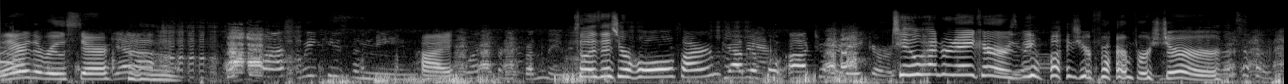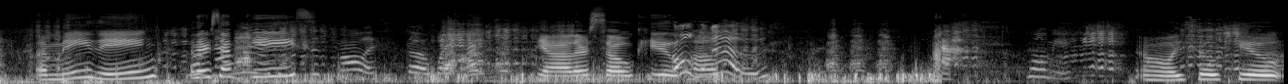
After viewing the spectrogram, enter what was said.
There's the rooster. Yeah. Last week he's been mean. Hi. He was pretty friendly. So is this your whole farm? Yeah, we have uh, 200 acres. 200 acres. We want your farm for sure. Amazing. And there's some geese. This is the smallest, the white one. Yeah, they're so cute. Oh, huh? those. Ah. Mommy. Oh, he's so cute.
